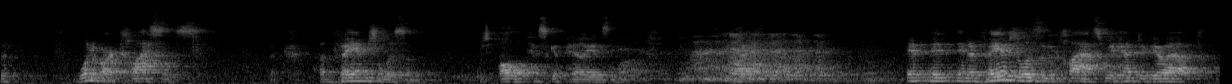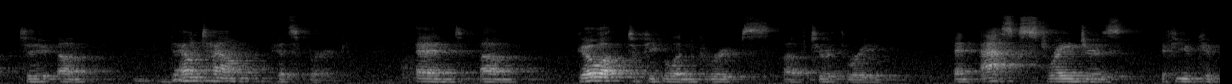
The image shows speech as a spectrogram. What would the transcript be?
the, one of our classes, evangelism, which all Episcopalians love. Right? In, in, in, evangelism class, we had to go out to um, downtown Pittsburgh and um, go up to people in groups of two or three and ask strangers if you could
